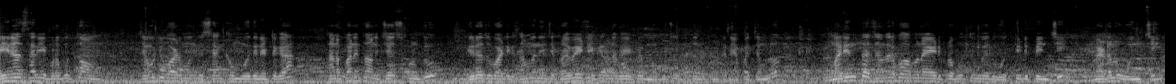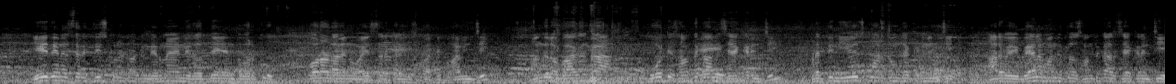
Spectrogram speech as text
అయినా సరే ప్రభుత్వం చెవిటివాడి ముందు శంఖం మోదినట్టుగా తన పని తాను చేసుకుంటూ ఈరోజు వాటికి సంబంధించి ప్రైవేటీకరణ వైపు మొగ్గు చూపుతున్నటువంటి నేపథ్యంలో మరింత చంద్రబాబు నాయుడు ప్రభుత్వం మీద ఒత్తిడి పెంచి మెడలు ఉంచి ఏదైనా సరే తీసుకున్నటువంటి నిర్ణయాన్ని రద్దయ్యేంత వరకు పోరాడాలని వైఎస్ఆర్ కాంగ్రెస్ పార్టీ భావించి అందులో భాగంగా కోటి సంతకాలు సేకరించి ప్రతి నియోజకవర్గం దగ్గర నుంచి అరవై వేల మందితో సంతకాలు సేకరించి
